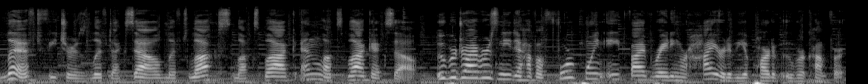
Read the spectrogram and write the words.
Lyft features Lyft XL, Lyft Lux, Lux Black, and Lux Black XL. Uber drivers need to have a 4.85 rating or higher to be a part of Uber Comfort,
